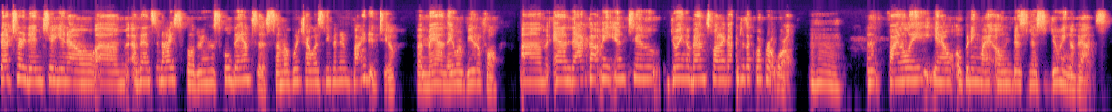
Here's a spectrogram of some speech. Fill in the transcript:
That turned into, you know, um, events in high school, doing the school dances, some of which I wasn't even invited to, but man, they were beautiful. Um, and that got me into doing events when I got into the corporate world. Mm-hmm. And finally, you know, opening my own business doing events.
